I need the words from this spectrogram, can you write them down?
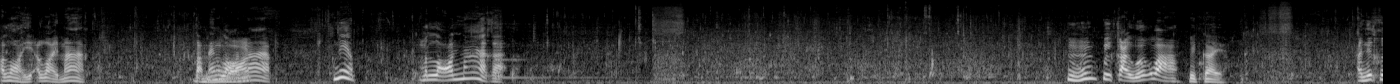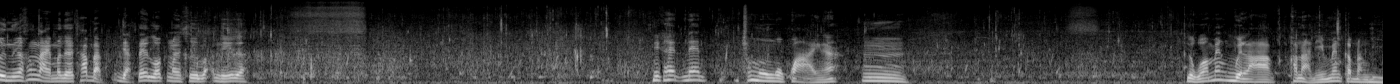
อร่อยอร่อยมาก แต่แม่งร้อนร้อน มาก เนี่ยมันร้อนมากอะ่ะหืมปีกไก่เวิร์กกว่า ปีกไก่อันนี้คือเนื้อข้างในมันเลย ถ้าแบบอยากได้รสมันคืออันนี้เลย นี่แค่แน่ชั่วโมงกว่าๆเองนะอืมหรือว่าแม่งเวลาขนาดนี้แม่งกำลังดี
